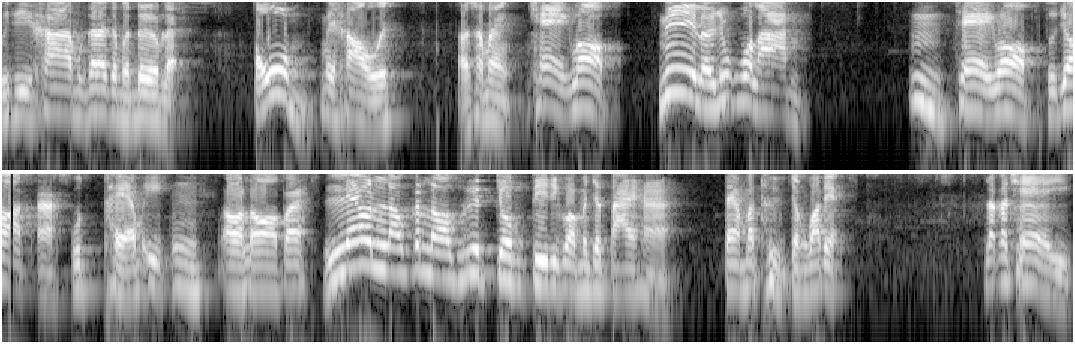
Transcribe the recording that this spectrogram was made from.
วิธีฆ่ามันก็น่าจะเหมือนเดิมแหละตูมไม่เข้าเว้ยเอาช่างแม่งแช่อีกรอบ นี่เหรอยุคโบราณ อืมแช่อีกรอบสุดยอดอะกูแถมอีกอืมเอารอไป แล้วเราก็รอพืชโจมตีดีกว่ามันจะตายห่าแต่มันถึกจังหวะเนี่ย แล้วก็แช่อีก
